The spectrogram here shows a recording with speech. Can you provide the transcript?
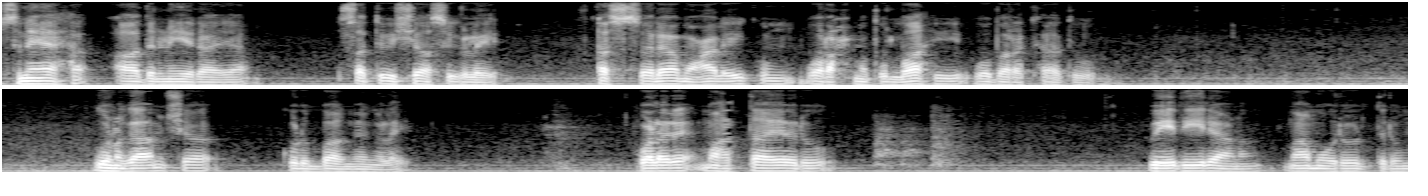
സ്നേഹ ആദരണീയരായ സത്യവിശ്വാസികളെ അസ്സലാമു അലൈക്കും വറഹ്മത്തുള്ളാഹി വബറകാതുഹു ഗുണകാംശ കുടുംബാംഗങ്ങളെ വളരെ മഹത്തായ ഒരു വേദിയിലാണ് നാം ഓരോരുത്തരും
